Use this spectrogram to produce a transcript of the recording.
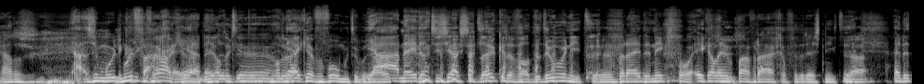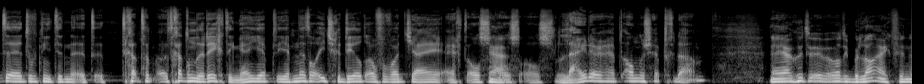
Ja, dat is Ja, dat is een moeilijke, moeilijke vraag. hè? ja. die had dat- ik, eh, dat- hadden wij ja, eigenlijk even voor moeten bereiden. Ja, nee, dat is juist het leuke ervan. Dat doen we niet. We bereiden niks voor. Ik alleen een paar vragen, voor de rest niet. Ja. En het, eh, het hoeft niet. In, het, het, gaat, het gaat om de richting. Hè? Je, hebt, je hebt net al iets gedeeld over wat jij echt als, Ja. als, als leider hebt, anders hebt gedaan. Nou ja, goed. eh, Wat ik belangrijk vind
